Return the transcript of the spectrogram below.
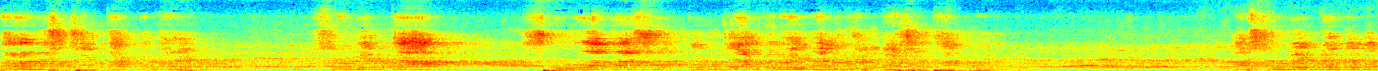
তারা নিশ্চিত থাকতে পারেন শ্রমিক তার শক্তি উজাড় করে মালিকের পাশে থাকবে। আর শ্রমিক যতদিন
